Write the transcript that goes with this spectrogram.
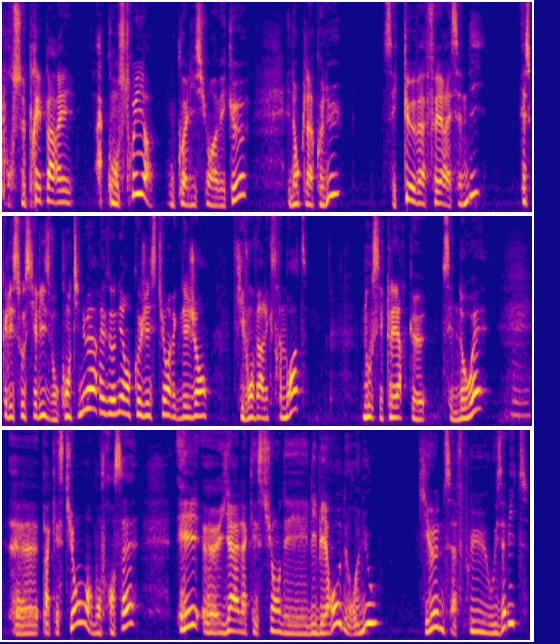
pour se préparer à construire une coalition avec eux. Et donc l'inconnu, c'est que va faire SND Est-ce que les socialistes vont continuer à raisonner en cogestion avec des gens qui vont vers l'extrême droite? Nous, c'est clair que c'est no way, euh, pas question en bon français. Et euh, il y a la question des libéraux de Renew, qui eux ne savent plus où ils habitent.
